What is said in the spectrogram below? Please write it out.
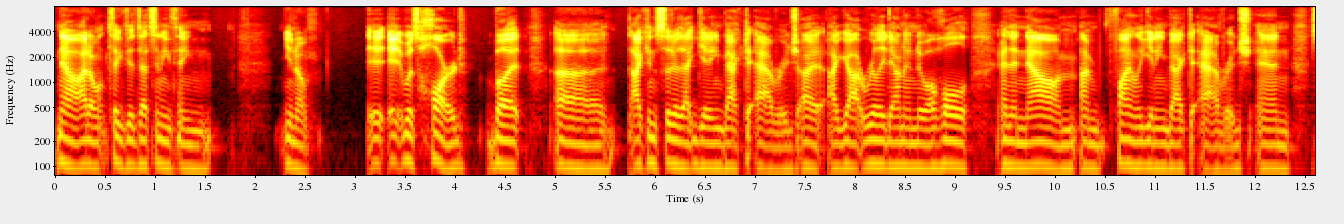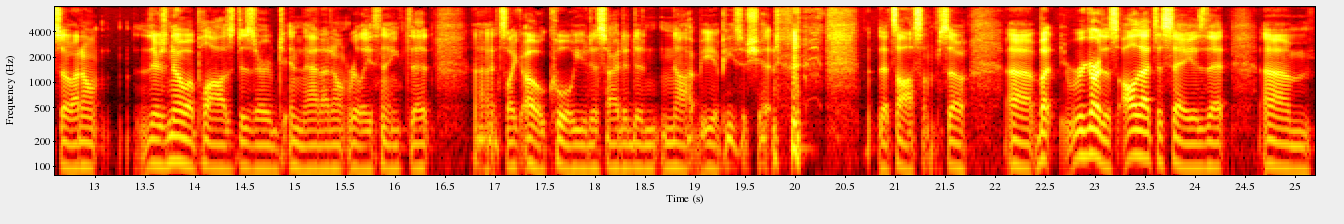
Now I don't think that that's anything, you know, it, it was hard, but uh, I consider that getting back to average. I, I got really down into a hole, and then now I'm I'm finally getting back to average, and so I don't. There's no applause deserved in that. I don't really think that uh, it's like, oh, cool, you decided to not be a piece of shit. That's awesome. So, uh, but regardless, all that to say is that um,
